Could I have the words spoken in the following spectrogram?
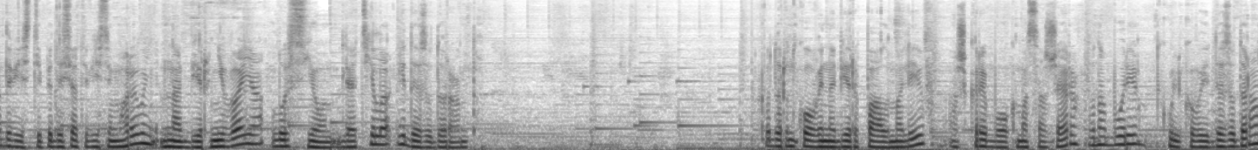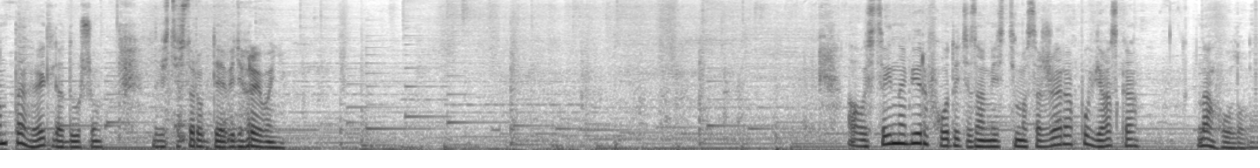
258 гривень набір Нівея, лосьйон для тіла і дезодорант. Подарунковий набір Palmolive, шкрибок масажер в наборі, кульковий дезодорант та гель для душу 249 гривень. А ось цей набір входить замість масажера пов'язка на голову.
